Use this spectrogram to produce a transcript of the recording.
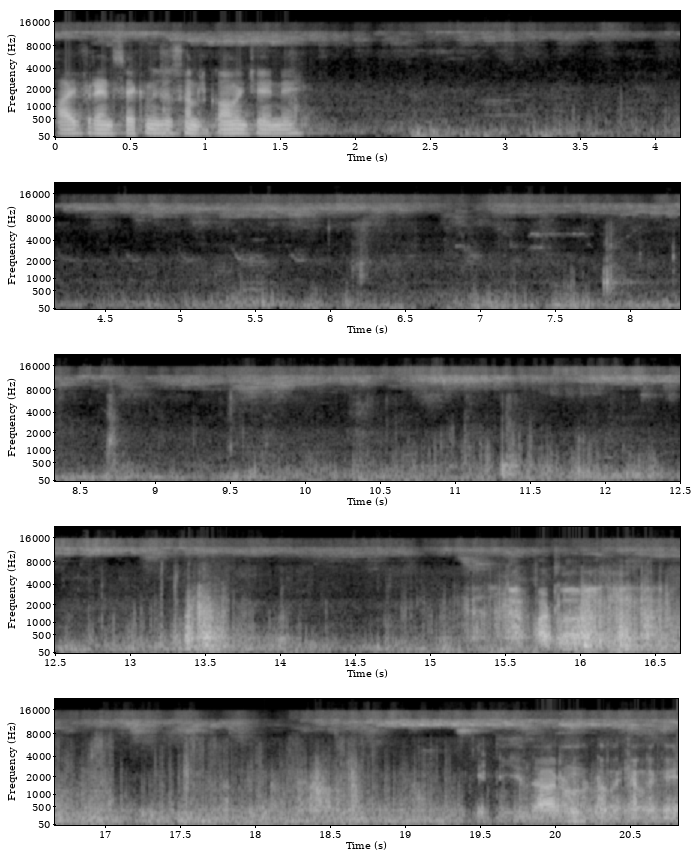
హాయ్ ఫ్రెండ్స్ ఎక్కడి నుంచి చూస్తున్నారు? కామెంట్ చేయండి అప్పట్లో రోజుల్లో ఈ దారి ఉంటుంది కిందకి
